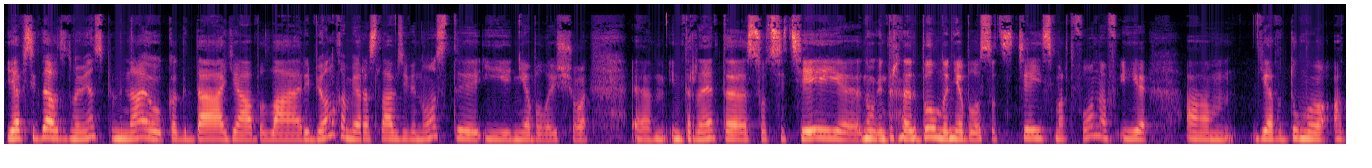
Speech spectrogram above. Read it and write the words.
Я всегда в этот момент вспоминаю, когда я была ребенком, я росла в 90-е, и не было еще э, интернета, соцсетей. Ну, интернет был, но не было соцсетей, смартфонов. И э, я думаю, а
